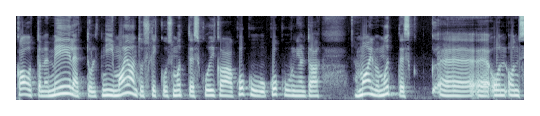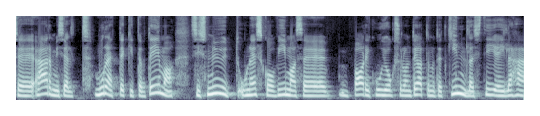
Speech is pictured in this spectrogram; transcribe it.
kaotame meeletult nii majanduslikus mõttes kui ka kogu, kogu nii-öelda maailma mõttes on, on see äärmiselt murettekitav teema, siis nüüd UNESCO viimase paari kuu jooksul on teatanud, et kindlasti ei lähe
